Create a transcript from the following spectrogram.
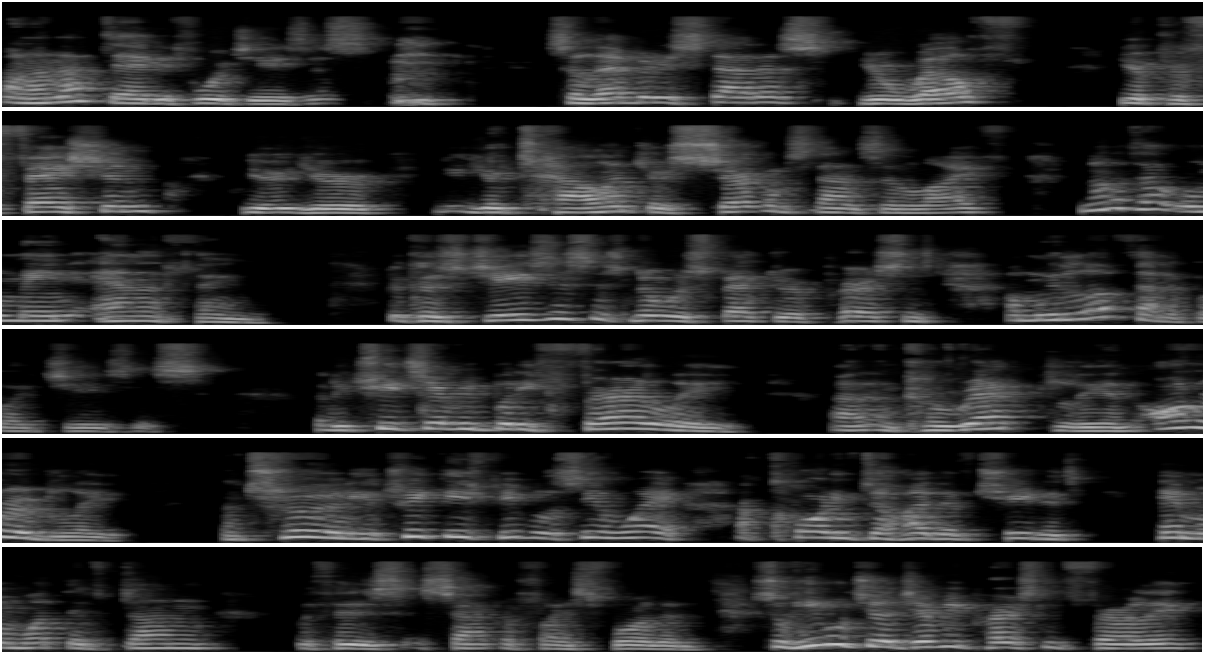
And on that day before Jesus, celebrity status, your wealth, your profession, your, your, your talent, your circumstance in life, none of that will mean anything because Jesus is no respecter of persons. And we love that about Jesus, that he treats everybody fairly and, and correctly and honorably and true, and he'll treat these people the same way according to how they've treated him and what they've done with his sacrifice for them. So he will judge every person fairly,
